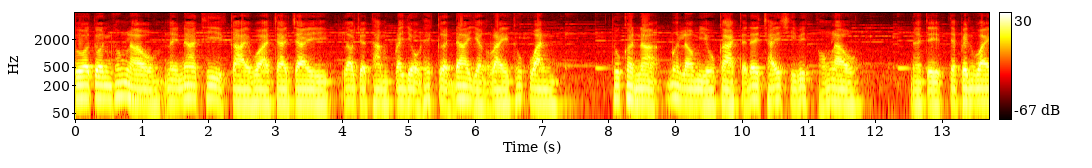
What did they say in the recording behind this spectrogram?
ตัวตนของเราในหน้าที่กายวาจาใจ เราจะทำประโยชน์ให้เกิดได้อย่างไรทุกวัน ทุกขณะเมื่อเรามีโอกาสจะได้ใช้ชีวิตของเรานะจะจะเป็นวัย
